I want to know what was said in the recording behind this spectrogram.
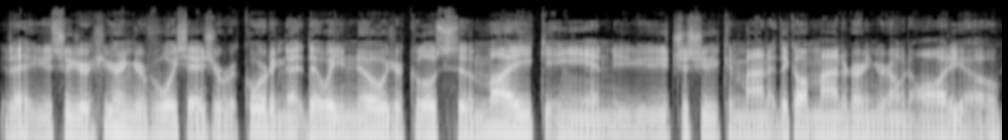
the so you're hearing your voice as you're recording. That that way you know you're close to the mic, and you, you just you can monitor. They call it monitoring your own audio.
